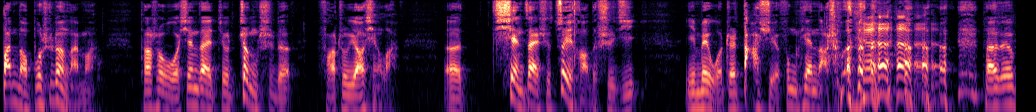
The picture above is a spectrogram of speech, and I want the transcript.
搬到波士顿来吗？他说我现在就正式的发出邀请了，呃，现在是最好的时机，因为我这大雪封天呐什么的。他说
